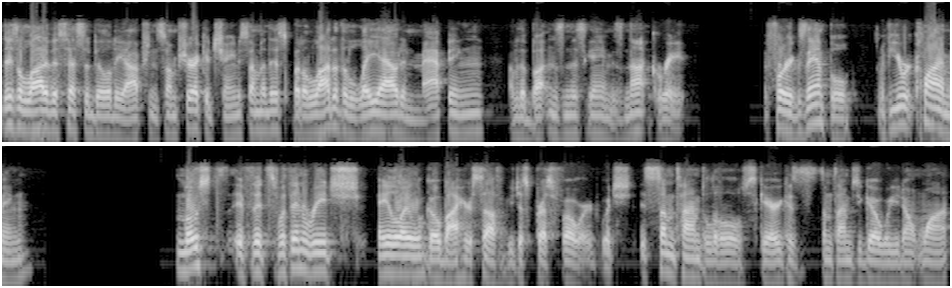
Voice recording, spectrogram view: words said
there's a lot of accessibility options, so I'm sure I could change some of this, but a lot of the layout and mapping of the buttons in this game is not great. For example, if you were climbing, most if it's within reach, Aloy will go by herself if you just press forward, which is sometimes a little scary because sometimes you go where you don't want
